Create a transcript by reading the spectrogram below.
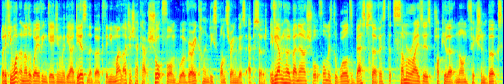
But if you want another way of engaging with the ideas in the book, then you might like to check out Shortform, who are very kindly sponsoring this episode. If you haven't heard by now, Shortform is the world's best service that summarizes popular nonfiction books,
